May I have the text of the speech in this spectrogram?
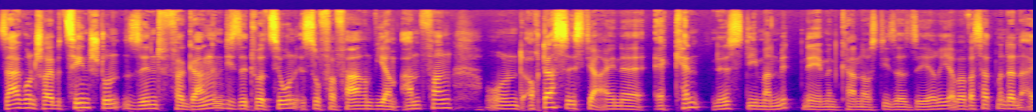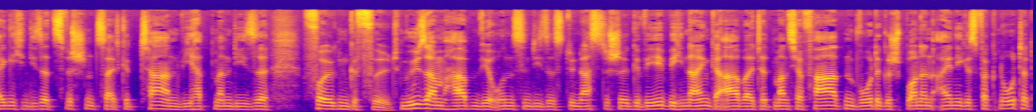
Sage und schreibe, zehn Stunden sind vergangen. Die Situation ist so verfahren wie am Anfang. Und auch das ist ja eine Erkenntnis, die man mitnehmen kann aus dieser Serie. Aber was hat man dann eigentlich in dieser Zwischenzeit getan? Wie hat man diese Folgen gefüllt? Mühsam haben wir uns in dieses dynastische Gewebe hineingearbeitet. Mancher Faden wurde gesponnen, einiges verknotet.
